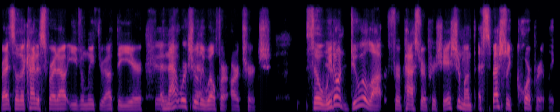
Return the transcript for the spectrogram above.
right so they're kind of spread out evenly throughout the year and that works really Yeah. well for our church so we don't do a lot for pastor appreciation month especially corporately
